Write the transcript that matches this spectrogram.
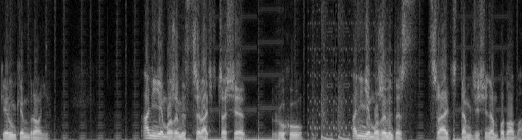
kierunkiem broni. Ani nie możemy strzelać w czasie ruchu, ani nie możemy też strzelać tam, gdzie się nam podoba.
